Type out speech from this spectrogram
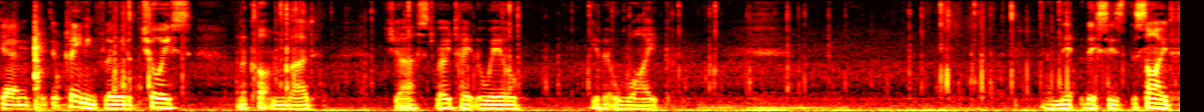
Again, with your cleaning fluid of choice and a cotton bud, just rotate the wheel, give it a wipe. And th this is the side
